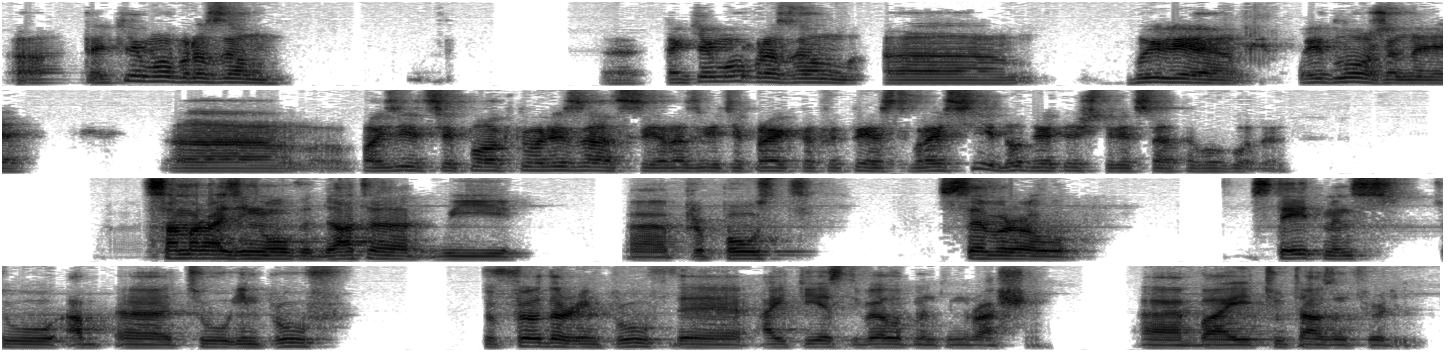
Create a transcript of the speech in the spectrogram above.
А, Таким образом, э, таким образом э, были предложены э, позиции по актуализации и развитию проектов ИТС в России до 2030 года. Summarizing all the data, we uh, proposed several statements to, uh, uh, to improve, to further improve the ITS development in Russia uh, by 2030.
